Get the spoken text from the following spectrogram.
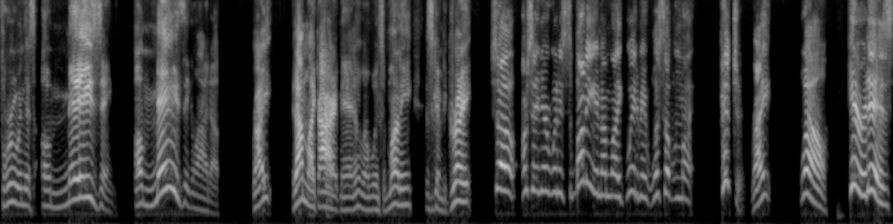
Threw in this amazing, amazing lineup, right? And I'm like, all right, man, I'm gonna win some money. This is gonna be great. So I'm sitting there winning some money, and I'm like, wait a minute, what's up with my pitcher? Right? Well, here it is.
